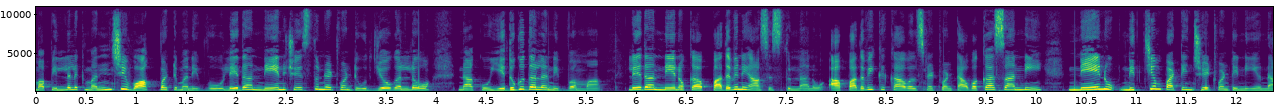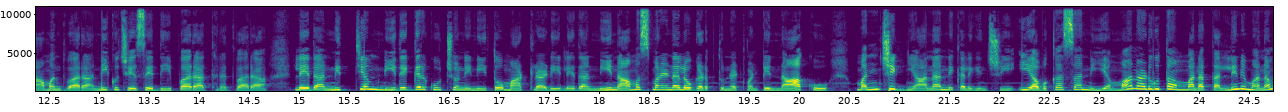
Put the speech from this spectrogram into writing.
మా పిల్లలకి మంచి వాక్పటిమనివ్వు లేదా నేను చేస్తున్నటువంటి ఉద్యోగంలో నాకు ఎదుగుదలనివ్వమ్మా లేదా నేను ఒక పదవిని ఆశిస్తున్నాను ఆ పదవికి కావలసినటువంటి అవకాశాన్ని నేను నిత్యం పఠించేటువంటి నీ నామం ద్వారా నీకు చేసే దీపారాధన ద్వారా లేదా నిత్యం నీ దగ్గర కూర్చొని నీతో మాట్లాడి లేదా నీ నామస్మరణలో గడుపుతున్నటువంటి నాకు మంచి జ్ఞానాన్ని కలిగించి ఈ అవకాశాన్ని ఇయ్యమ్మా అని అడుగుతాం. మన తల్లిని మనం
